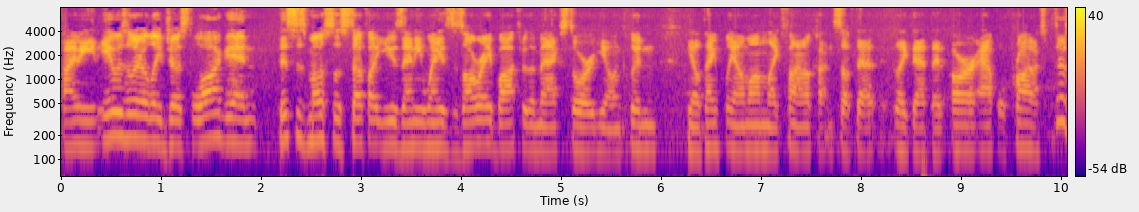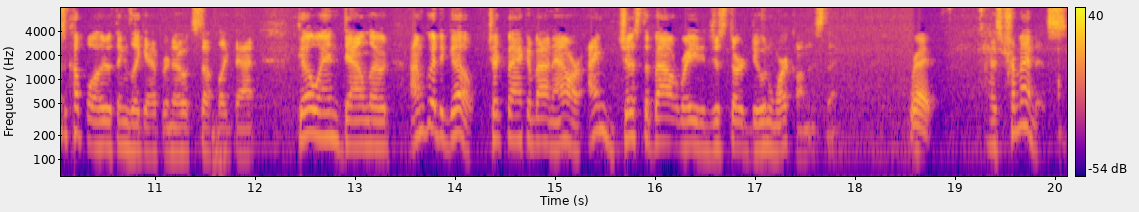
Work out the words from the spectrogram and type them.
I mean, it was literally just log in. This is most of the stuff I use anyways. It's already bought through the Mac store, you know, including, you know, thankfully I'm on like Final Cut and stuff that like that that are Apple products. But there's a couple other things like Evernote, stuff like that. Go in, download. I'm good to go. Check back in about an hour. I'm just about ready to just start doing work on this thing. right. That's tremendous.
